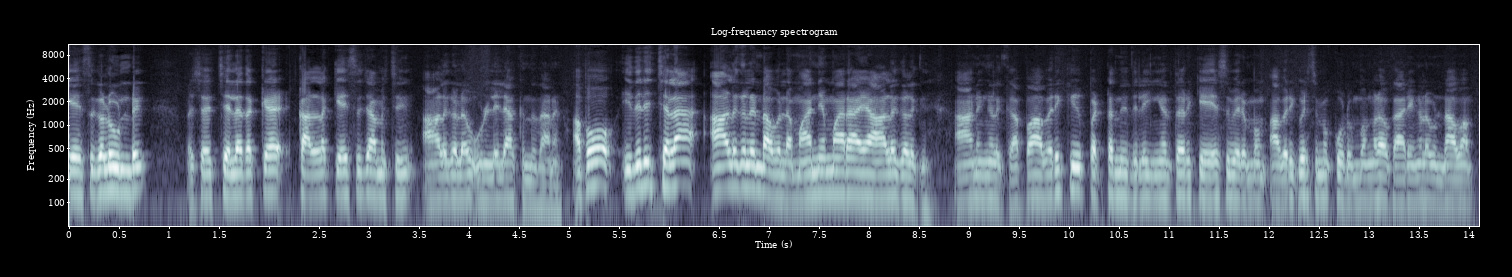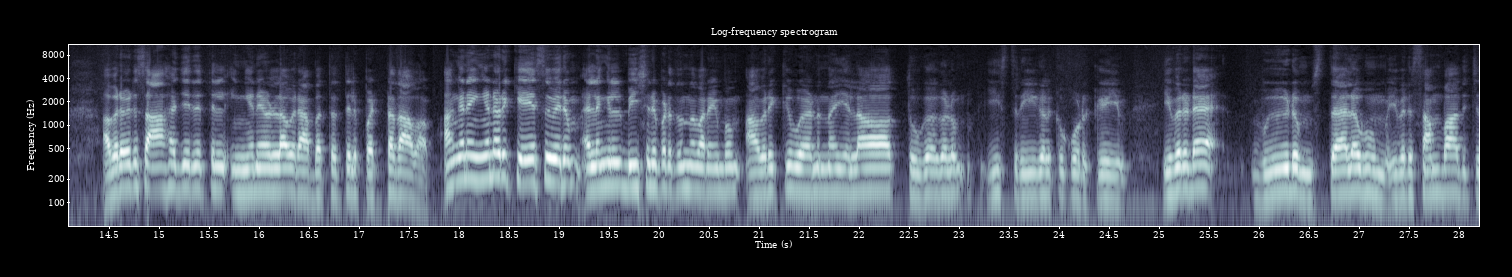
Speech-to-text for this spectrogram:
കേസുകളും ഉണ്ട് പക്ഷെ ചിലതൊക്കെ കള്ളക്കേസ് ചമച്ച് ആളുകളെ ഉള്ളിലാക്കുന്നതാണ്. അപ്പോൾ ഇതിൽ ചില ആളുകൾ മാന്യന്മാരായ ആളുകൾക്ക് ആണുങ്ങൾക്ക്. അപ്പോൾ അവർക്ക് പെട്ടെന്ന് ഇതിൽ ഇങ്ങനത്തെ ഒരു കേസ് വരുമ്പം അവർക്ക് സമയം കുടുംബങ്ങളോ കാര്യങ്ങളോ ഉണ്ടാവാം. അവരൊരു സാഹചര്യത്തിൽ ഇങ്ങനെയുള്ള ഒരു അബദ്ധത്തിൽ പെട്ടതാവാം. അങ്ങനെ ഇങ്ങനെ ഒരു കേസ് വരും അല്ലെങ്കിൽ ഭീഷണിപ്പെടുത്തുമെന്ന് പറയുമ്പം അവർക്ക് വേണ്ടുന്ന എല്ലാ തുകകളും ഈ സ്ത്രീകൾക്ക് കൊടുക്കുകയും ഇവരുടെ വീടും സ്ഥലവും ഇവർ സമ്പാദിച്ച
